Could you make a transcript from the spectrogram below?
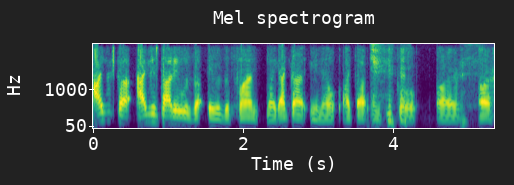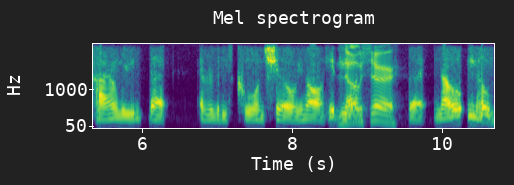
I just thought I just thought it was a, it was a fun like I thought you know I thought when people are are high on weed that everybody's cool and chill you know hippie No, sir. but no no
